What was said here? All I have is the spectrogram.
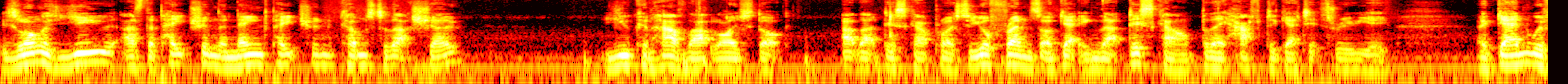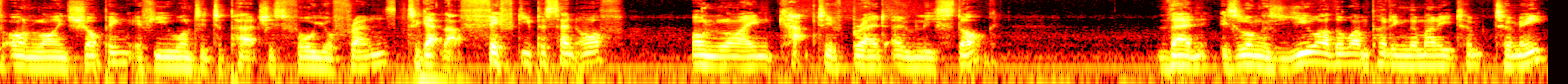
As long as you, as the patron, the named patron, comes to that show, you can have that livestock at that discount price. So your friends are getting that discount, but they have to get it through you. Again, with online shopping, if you wanted to purchase for your friends to get that 50% off online captive bred only stock, then as long as you are the one putting the money to, to me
